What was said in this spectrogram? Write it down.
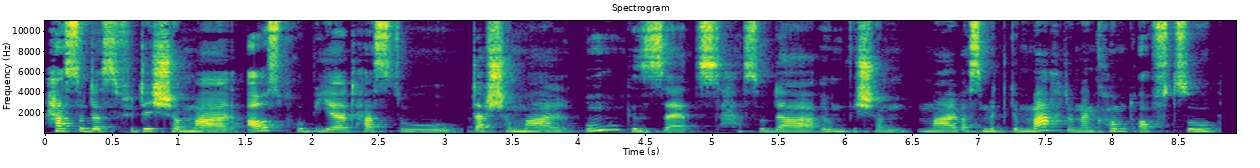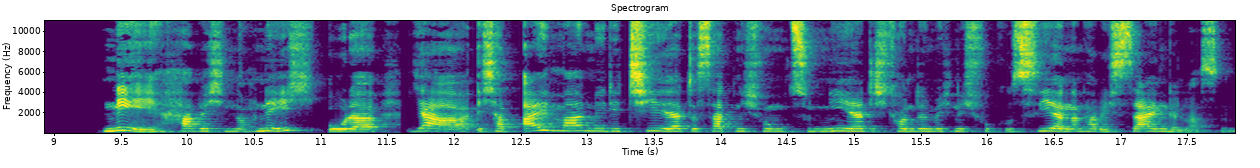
hast du das für dich schon mal ausprobiert? Hast du das schon mal umgesetzt? Hast du da irgendwie schon mal was mitgemacht? Und dann kommt oft so, nee, habe ich noch nicht. Oder ja, ich habe einmal meditiert, das hat nicht funktioniert, ich konnte mich nicht fokussieren, dann habe ich es sein gelassen.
